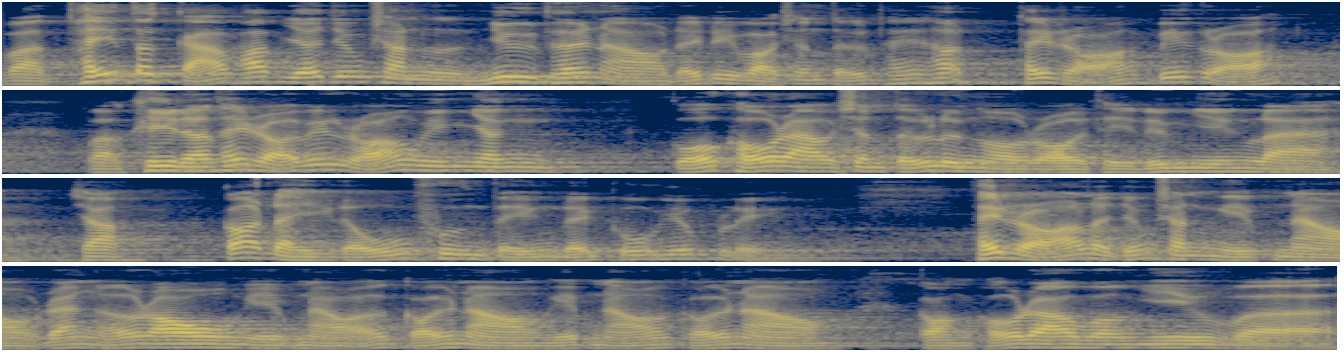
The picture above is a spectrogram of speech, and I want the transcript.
và thấy tất cả pháp giới chúng sanh là như thế nào để đi vào sanh tử, thấy hết, thấy rõ, biết rõ. Và khi đã thấy rõ, biết rõ nguyên nhân của khổ đau sanh tử luân hồi rồi thì đương nhiên là sao? Có đầy đủ phương tiện để cứu giúp liền. Thấy rõ là chúng sanh nghiệp nào đang ở đâu, nghiệp nào ở cõi nào, nghiệp nào ở cõi nào, còn khổ đau bao nhiêu và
